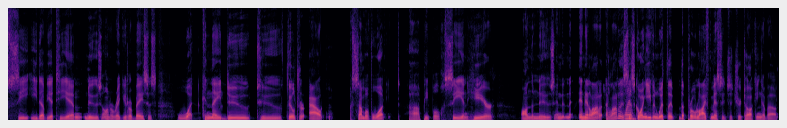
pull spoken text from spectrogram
see EWTN news on a regular basis, what can they do to filter out some of what uh, people see and hear on the news? And and a lot of, a lot of this is going even with the, the pro life message that you're talking about.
